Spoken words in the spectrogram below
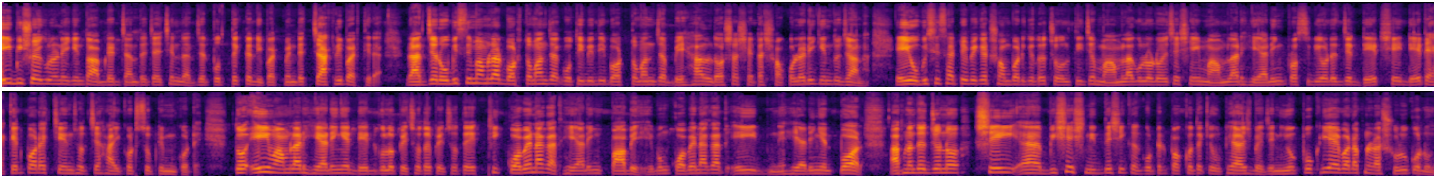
এই বিষয়গুলো নিয়ে কিন্তু আপডেট জানতে চাইছেন রাজ্যের প্রত্যেকটা ডিপার্টমেন্টের চাকরি প্রার্থীরা। রাজ্যের ওবিসি মামলার বর্তমান যা গতিবিধি, বর্তমান যা বেহাল দশা সেটা সকলেরই কিন্তু জানা। এই ওবিসি সার্টিফিকেট সম্পর্কিত চলতি যে মামলাগুলো রয়েছে, সেই মামলার হিয়ারিং প্রসিডিওরের যে ডেট সেই ডেট একের পর এক চেঞ্জ হচ্ছে হাইকোর্ট, সুপ্রিম কোর্টে। তো এই মামলার হিয়ারিংয়ের ডেটগুলো পেছোতে পেছোতে ঠিক কবে নাগাদ হিয়ারিং পাবে এবং কবে নাগাদ এই হিয়ারিংয়ের পর আপনাদের জন্য সেই বিশেষ নির্দেশিকা কোর্টের পক্ষ থেকে উঠে আসবে যে নিয়োগ প্রক্রিয়া এবার আপনারা শুরু করুন।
